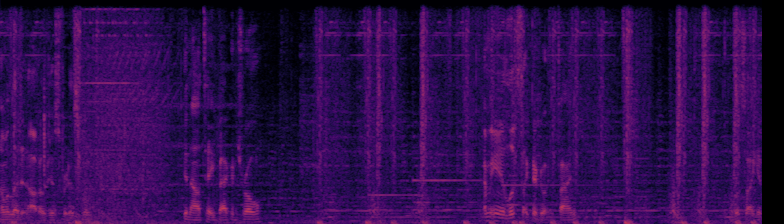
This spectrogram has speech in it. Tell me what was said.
I'm gonna let it auto just for this one. Then I'll take back control. I mean, it looks like they're doing fine. Looks like it.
